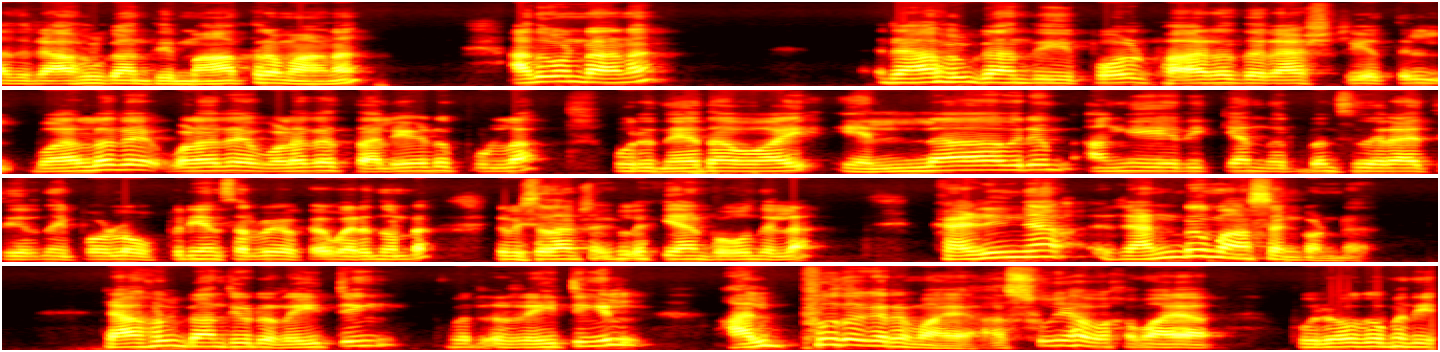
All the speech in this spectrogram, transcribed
അത് രാഹുൽ ഗാന്ധി മാത്രമാണ്. അതുകൊണ്ടാണ് രാഹുൽ ഗാന്ധി ഇപ്പോൾ ഭാരത രാഷ്ട്രീയത്തിൽ വളരെ വളരെ വളരെ തലയെടുപ്പുള്ള ഒരു നേതാവായി എല്ലാവരും അംഗീകരിക്കാൻ നിർബന്ധിതരായി തീർന്ന ഇപ്പോഴുള്ള ഒപ്പീനിയൻ സർവേ ഒക്കെ വരുന്നുണ്ട്. വിശദാംശങ്ങളിലേക്ക് ഞാൻ പോകുന്നില്ല. കഴിഞ്ഞ രണ്ട് മാസം കൊണ്ട് രാഹുൽ ഗാന്ധിയുടെ റേറ്റിംഗ് റേറ്റിംഗിൽ അത്ഭുതകരമായ അസൂയാവഹമായ പുരോഗമതി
